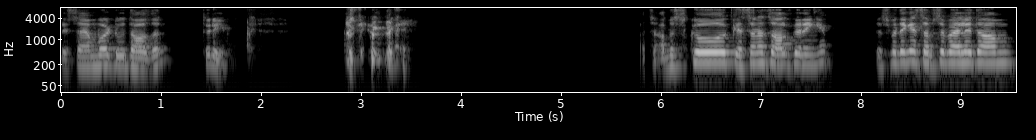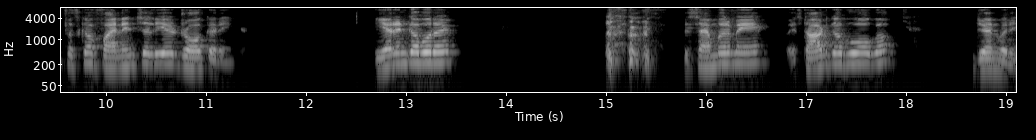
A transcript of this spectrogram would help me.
December 2003 अच्छा अब इसको किस तरह सॉल्व करेंगे? इसमें देखें सबसे पहले तो हम इसका फाइनेंशियल ईयर ड्रॉ करेंगे। ईयर एंड कब हो रहा है? दिसंबर में स्टार्ट कब हुआ होगा? जनवरी।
